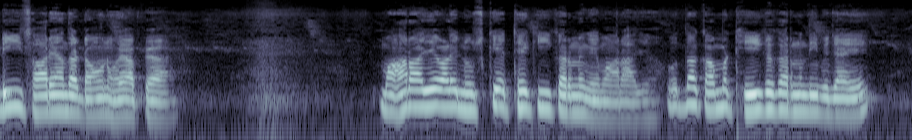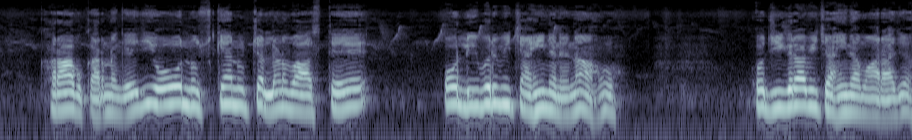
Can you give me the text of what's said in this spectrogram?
ਡੀ ਸਾਰਿਆਂ ਦਾ ਡਾਊਨ ਹੋਇਆ ਪਿਆ। ਮਹਾਰਾਜੇ ਵਾਲੇ ਨੁਸਖੇ ਇੱਥੇ ਕੀ ਕਰਨਗੇ ਮਹਾਰਾਜ? ਉਹਦਾ ਕੰਮ ਠੀਕ ਕਰਨ ਦੀ ਬਜਾਏ ਖਰਾਬ ਕਰਨਗੇ। ਜੀ, ਉਹ ਨੁਸਖਿਆਂ ਨੂੰ ਝੱਲਣ ਵਾਸਤੇ ਉਹ ਲੀਵਰ ਵੀ ਚਾਹੀਦੇ ਨੇ ਨਾ, ਉਹ। ਉਹ ਜੀਗਰਾ ਵੀ ਚਾਹੀਦਾ ਮਹਾਰਾਜ।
